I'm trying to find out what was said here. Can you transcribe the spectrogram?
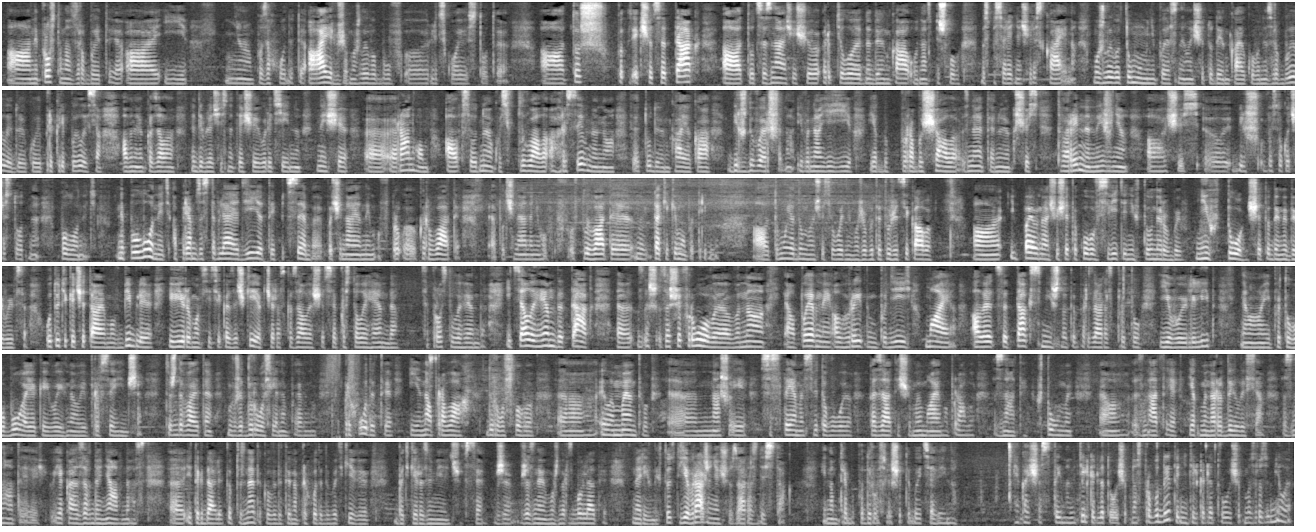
А не просто нас зробити, а і позаходити. А Айр вже, можливо, був е, людською істотою. А, тож, якщо це так, то це значить, що рептилоїдне ДНК у нас пішло безпосередньо через Каїна. Можливо, тому мені пояснили, що ту ДНК, яку вони зробили, до якої прикріпилися, а вона як казала, не дивлячись на те, що еволюційно нижче е, рангом, а все одно якось впливала агресивно на е, ту ДНК, яка більш довершена, і вона її якби порабощала, знаєте, ну як щось тваринне, нижнє, а щось е, більш високочастотне полонить. Не полонить, а прям заставляє діяти під себе, починає ним е, керувати, е, починає на нього впливати ну, так, як йому потрібно. Тому я думаю, що сьогодні може бути дуже цікаво. А, і певна, що ще такого в світі ніхто не робив, ніхто ще туди не дивився. Отут тільки читаємо в Біблії і віримо всі ці казачки, як вчора сказали, що це просто легенда. Це просто легенда. І ця легенда так е, зашифровує, вона е, певний алгоритм подій має. Але це так смішно тепер зараз про ту Єву і Ліліт е, і про того Бога, який вигнав, і про все інше. Тож давайте ми вже дорослі, напевно, приходити і на правах дорослого елементу е, нашої системи світової казати, що ми маємо право знати, хто ми, е, знати, як ми народилися, знати, яке завдання в нас е, і так далі. Тобто, знаєте, коли дитина приходить до батьків, і батьки розуміють, що все, вже, вже з нею можна розмовляти на рівних. Тут є враження, що зараз десь так. І нам треба подорослішати, бо і ця війна. Якась частина не тільки для того, щоб нас пробудити, не тільки для того, щоб ми зрозуміли,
